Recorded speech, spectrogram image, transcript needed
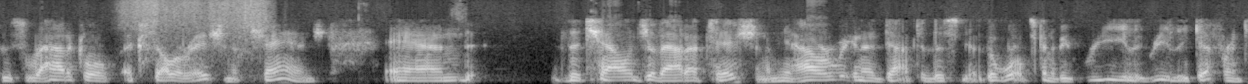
this radical acceleration of change, and the challenge of adaptation. I mean, how are we going to adapt to this? The world's going to be really, really different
